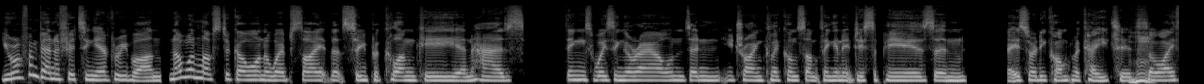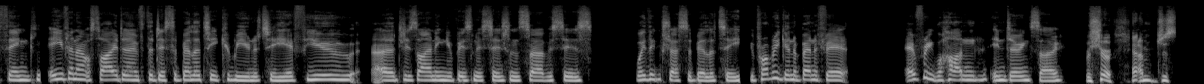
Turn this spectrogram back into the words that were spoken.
you're often benefiting everyone. No one loves to go on a website that's super clunky and has things whizzing around and you try and click on something and it disappears and it's really complicated. Mm-hmm. So I think even outside of the disability community, if you are designing your businesses and services with accessibility, you're probably going to benefit everyone in doing so. For sure. I'm just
